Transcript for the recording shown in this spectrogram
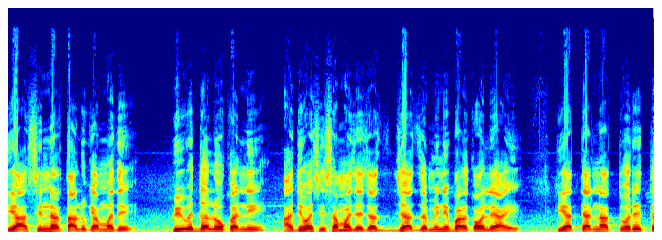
या सिन्नर तालुक्यामध्ये विविध लोकांनी आदिवासी समाजाच्या ज्या जमिनी बळकावल्या आहे या त्यांना त्वरित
